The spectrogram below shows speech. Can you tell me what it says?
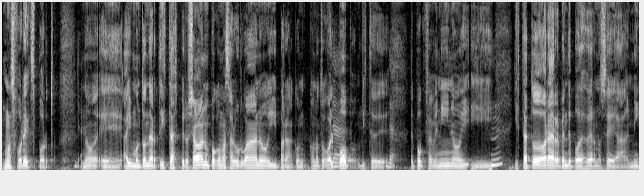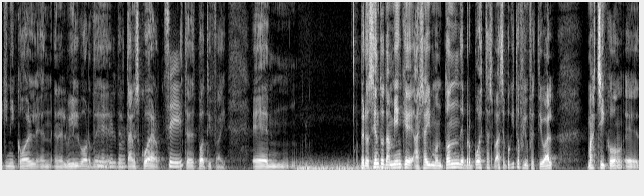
más for export. ¿no? Eh, hay un montón de artistas, pero ya van un poco más al urbano y para con, otro, o al pop, viste, de, el pop femenino y, está todo. Ahora de repente podés ver, no sé, a Nicky Nicole en, el billboard, de, del Times Square, viste, de Spotify. Em, pero siento también que allá hay un montón de propuestas. Hace poquito fui a un festival más chico, eh,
